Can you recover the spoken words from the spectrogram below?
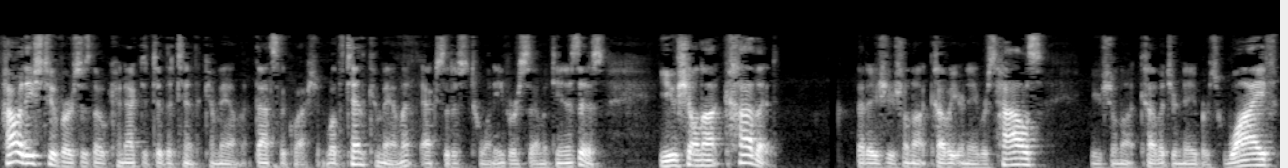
how are these two verses though connected to the 10th commandment? That's the question. Well, the 10th commandment, Exodus 20 verse 17 is this. You shall not covet. That is, you shall not covet your neighbor's house. You shall not covet your neighbor's wife.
